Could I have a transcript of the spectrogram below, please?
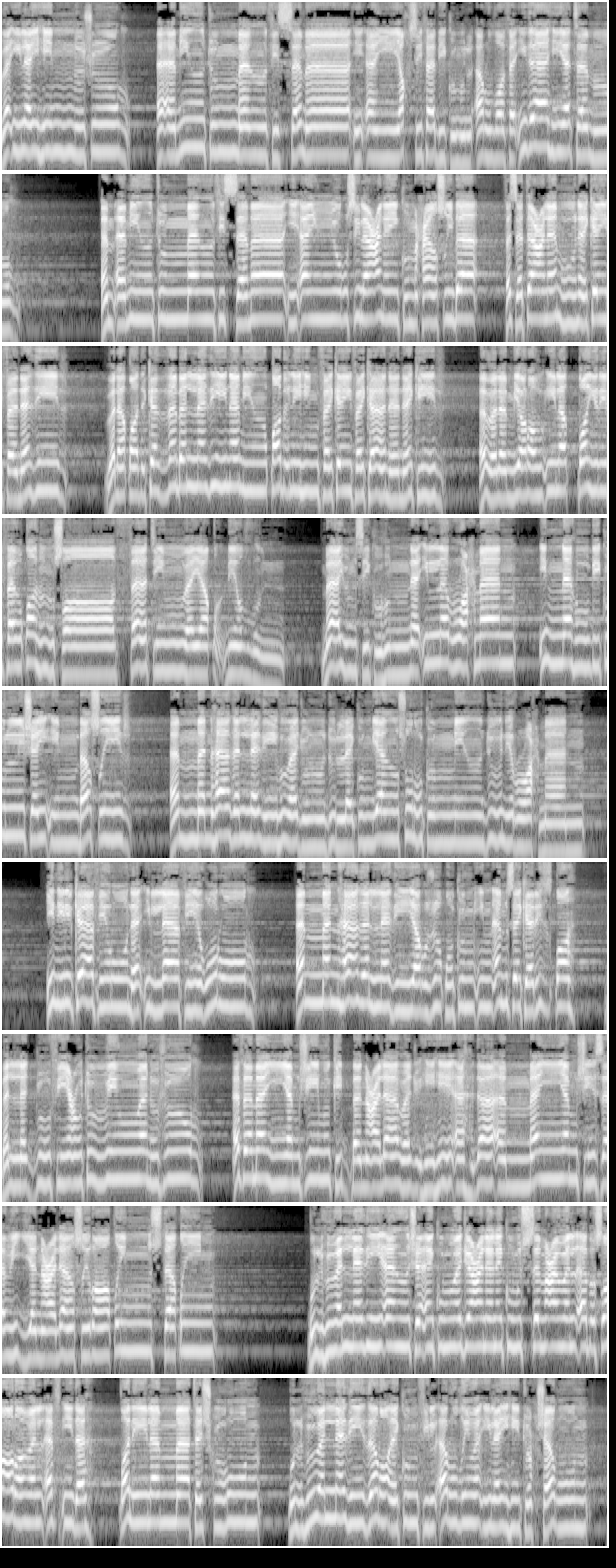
وإليه النشور أأمنتم من في السماء أن يخسف بكم الأرض فإذا هي تمر أم أمنتم من في السماء أن يرسل عليكم حاصبا فستعلمون كيف نذير ولقد كذب الذين من قبلهم فكيف كان نكير أولم يروا إلى الطير فوقهم صافات ويقبضن ما يمسكهن إلا الرحمن إنه بكل شيء بصير. أمن هذا الذي هو جند لكم ينصركم من دون الرحمن إن الكافرون إلا في غرور. أمن هذا الذي يرزقكم إن أمسك رزقه بل لجوا في عتو ونفور. أفمن يمشي مكبا على وجهه أهداء من يمشي سويا على صراط مستقيم؟ قل هو الذي أنشأكم وجعل لكم السمع والأبصار والأفئدة قليلا ما تشكرون. قل هو الذي ذرأكم في الأرض وإليه تحشرون.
